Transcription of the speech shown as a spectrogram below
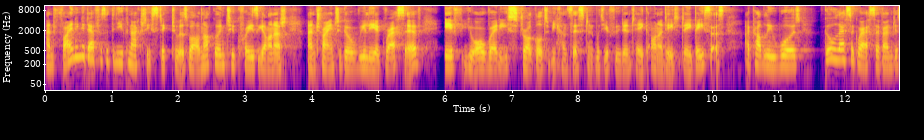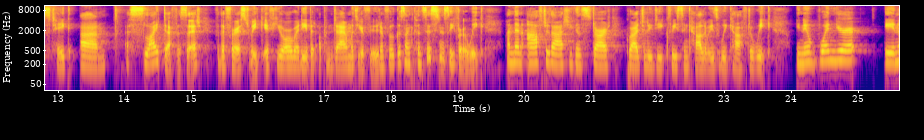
and finding a deficit that you can actually stick to as well, not going too crazy on it and trying to go really aggressive if you already struggle to be consistent with your food intake on a day to day basis. I probably would go less aggressive and just take um, a slight deficit for the first week if you're already a bit up and down with your food and focus on consistency for a week. And then after that, you can start gradually decreasing calories week after week. You know, when you're in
